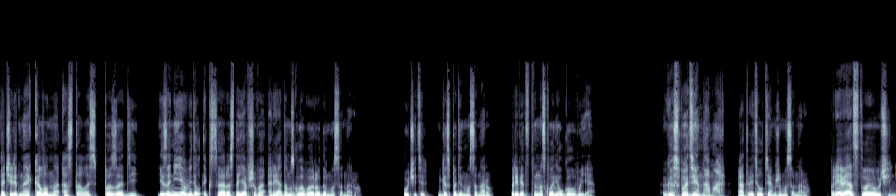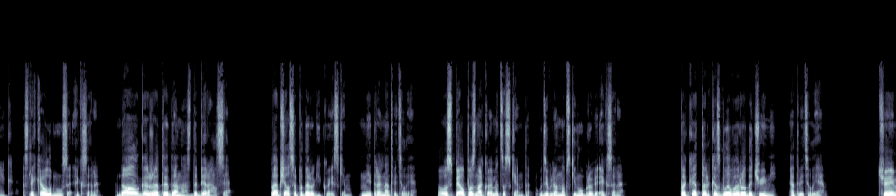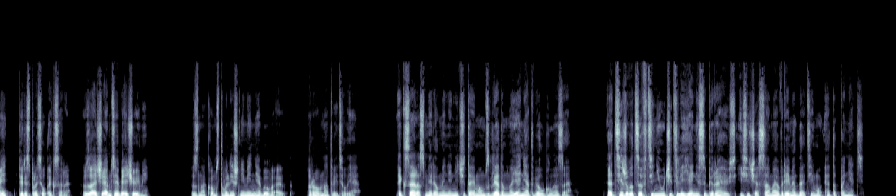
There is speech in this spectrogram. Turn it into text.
Очередная колонна осталась позади, и за ней я увидел Эксара, стоявшего рядом с главой рода Масонару. «Учитель, господин Масонару», приветственно склонил голову я. «Господин Дамар», — ответил тем же Масонару. «Приветствую, ученик», — слегка улыбнулся Эксара. «Долго же ты до нас добирался?» Пообщался по дороге кое с кем. Нейтрально ответил я. «Успел познакомиться с кем-то?» — удивленно вскинул брови Эксера. «Пока только с главой рода Чуйми», — ответил я. «Чуйми?» — переспросил Эксера. «Зачем тебе Чуйми?» «Знакомства лишними не бывают», — ровно ответил я. Эксара смерил меня нечитаемым взглядом, но я не отвел глаза. Отсиживаться в тени учителя я не собираюсь, и сейчас самое время дать ему это понять.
